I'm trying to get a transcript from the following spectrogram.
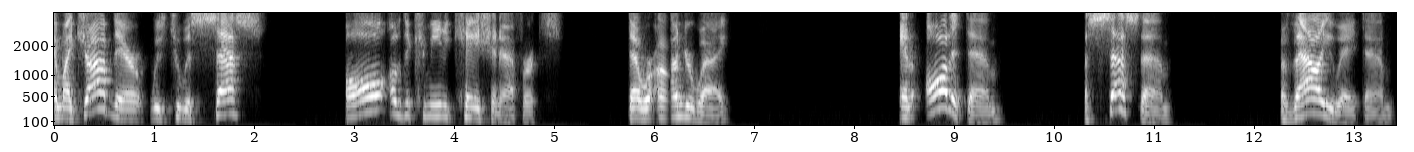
And my job there was to assess all of the communication efforts that were underway and audit them, assess them, evaluate them,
